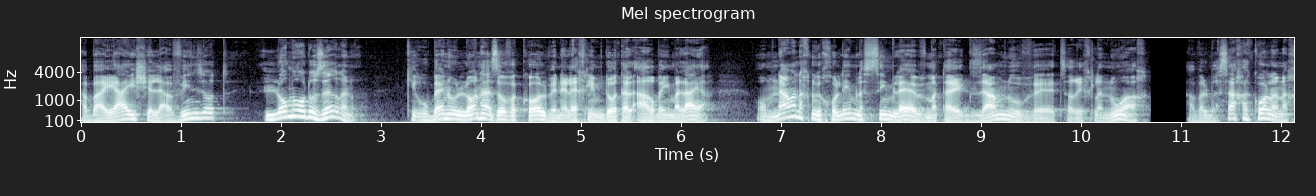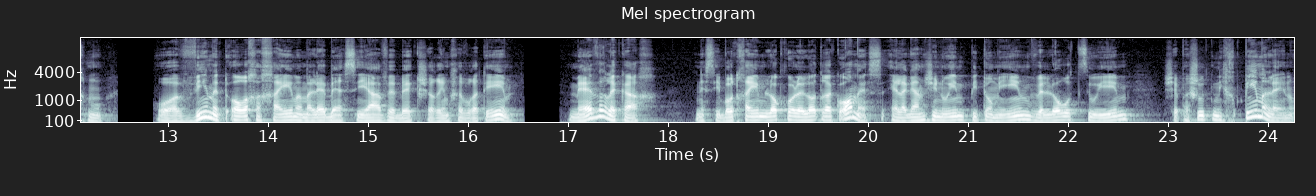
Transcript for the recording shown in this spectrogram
הבעיה היא שלהבין זאת לא מאוד עוזר לנו, כי רובנו לא נעזוב הכל ונלך למדוד על ארבע הימאליה. אמנם אנחנו יכולים לשים לב מתי הגזמנו וצריך לנוח, אבל בסך הכל אנחנו אוהבים את אורח החיים המלא בעשייה ובהקשרים חברתיים. מעבר לכך, נסיבות חיים לא כוללות רק עומס, אלא גם שינויים פתאומיים ולא רצויים שפשוט נכפים עלינו,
